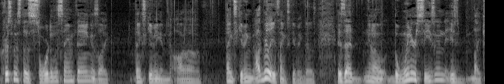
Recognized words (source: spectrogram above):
Christmas does sort of the same thing as like Thanksgiving and uh Thanksgiving, uh, really Thanksgiving does. Is that, you know, the winter season is like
